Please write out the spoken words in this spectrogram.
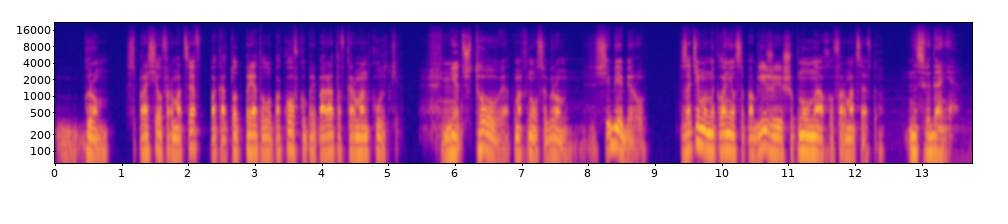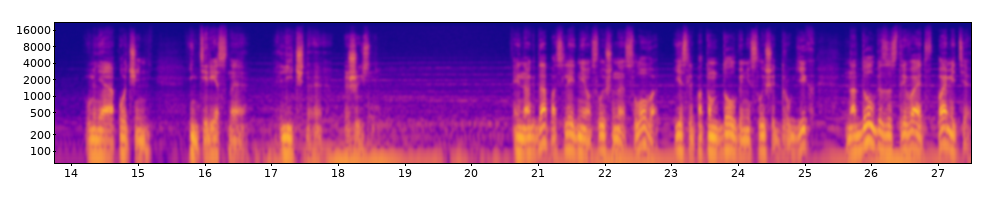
Гром? Спросил фармацевт, пока тот прятал упаковку препарата в карман куртки. «Нет, что вы!» — отмахнулся Гром. «Себе беру». Затем он наклонился поближе и шепнул на ухо фармацевту. «На свидание. У меня очень интересная личная жизнь». Иногда последнее услышанное слово, если потом долго не слышать других, надолго застревает в памяти,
